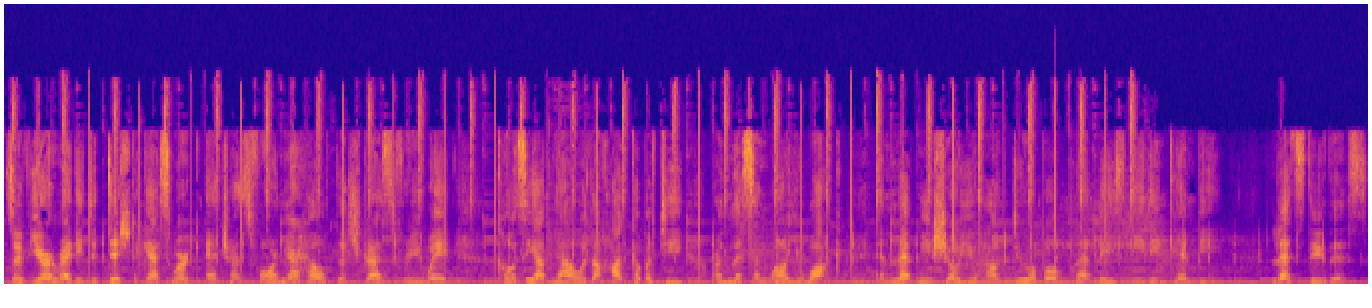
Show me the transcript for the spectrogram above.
So if you're ready to ditch the guesswork and transform your health the stress free way, cozy up now with a hot cup of tea or listen while you walk, and let me show you how doable plant based eating can be. Let's do this.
